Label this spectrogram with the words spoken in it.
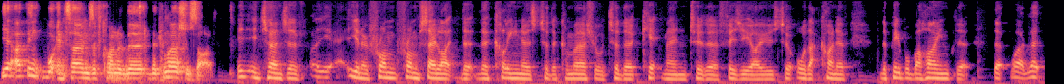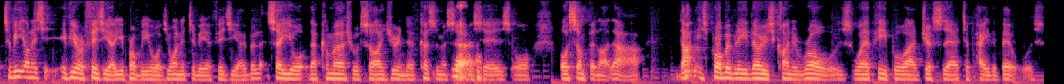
Yeah, I think what in terms of kind of the, the commercial side. In, in terms of you know from from say like the the cleaners to the commercial to the kit men to the physios to all that kind of the people behind that that well let, to be honest if you're a physio you probably always wanted to be a physio but let's say you're the commercial side you're in the customer Yeah. services or or something like that that is probably those kind of roles where people are just there to pay the bills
